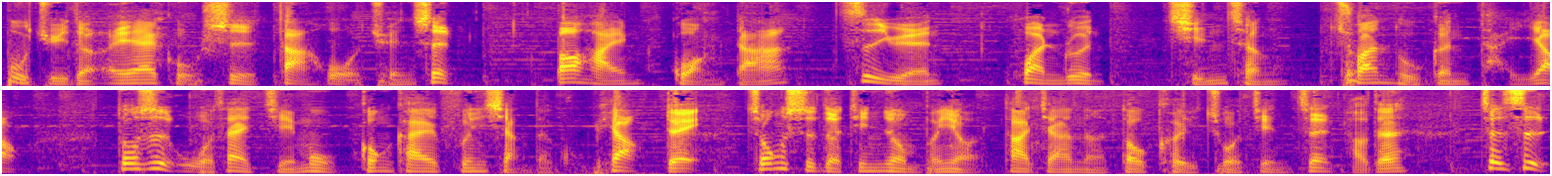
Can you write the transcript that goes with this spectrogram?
布局的 AI 股是大获全胜，包含广达、智源、万润、勤诚、川湖跟台药，都是我在节目公开分享的股票。对，忠实的听众朋友，大家呢都可以做见证。好的，这次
